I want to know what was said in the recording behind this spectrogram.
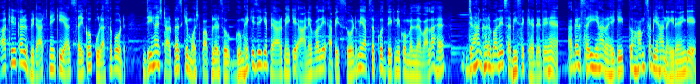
आखिरकार विराट ने किया सई को पूरा सपोर्ट। जी हाँ स्टार प्लस के मोस्ट पॉपुलर शो गुम है किसी के प्यार में के आने वाले एपिसोड में आप सबको देखने को मिलने वाला है। जहाँ घर वाले सभी से कह देते हैं, अगर सही यहाँ रहेगी तो हम सब यहाँ नहीं रहेंगे।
